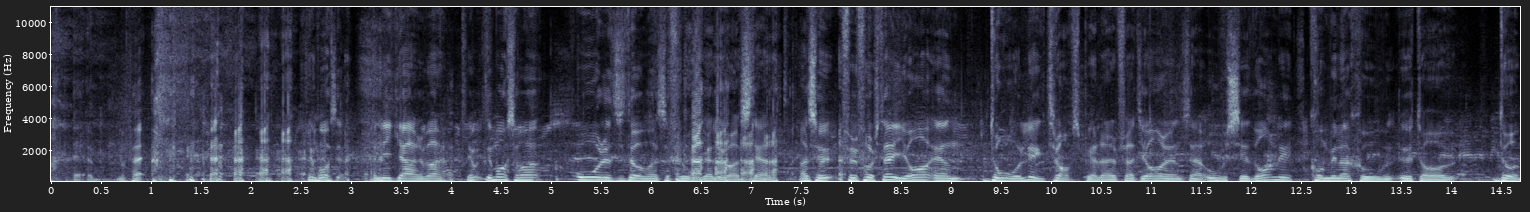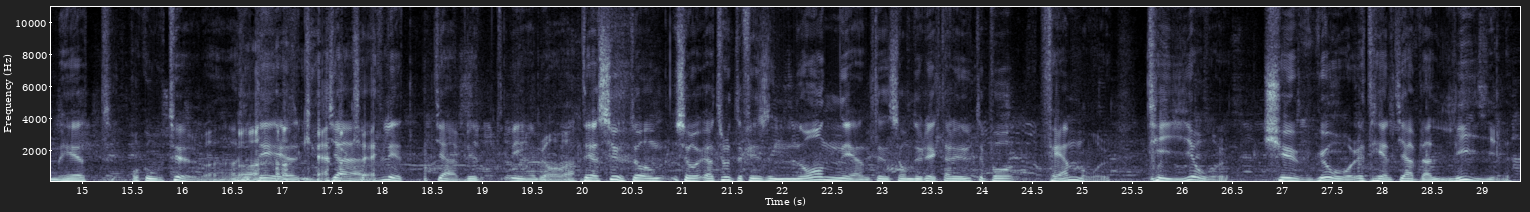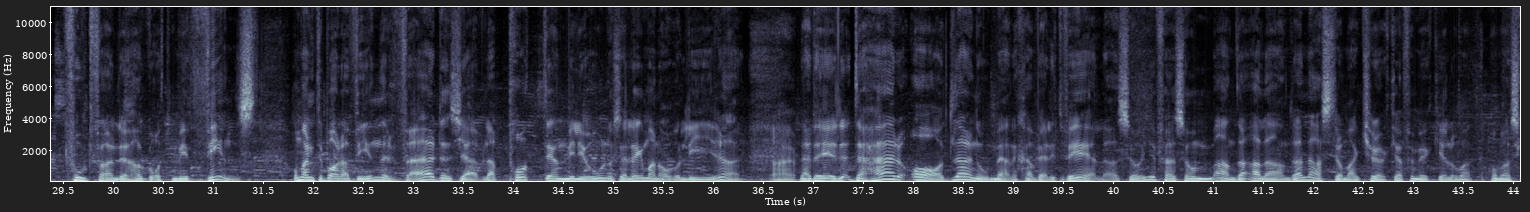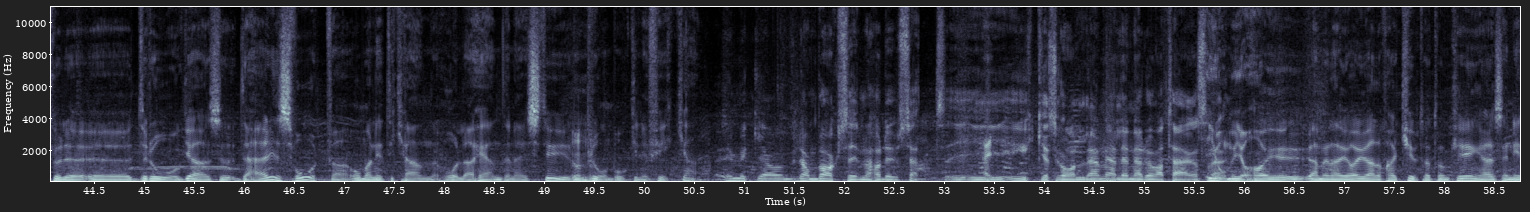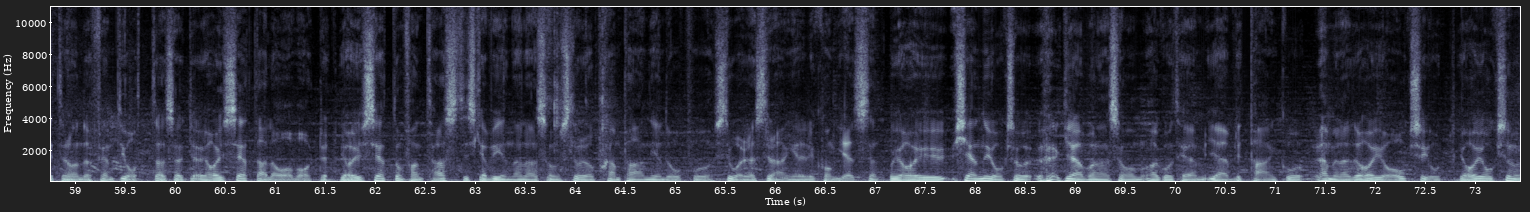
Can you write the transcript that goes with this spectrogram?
Det måste, ni garvar. Det, det måste vara årets dummaste fråga du har ställt. Alltså, för det första är jag en dålig travspelare för att jag har en sån här osedvanlig kombination utav dumhet och otur. Va? Alltså, det är jävligt, jävligt inget bra. Va? Dessutom så jag tror inte det finns någon egentligen som du räknar ut det på fem år, tio år, 20 år, ett helt jävla liv fortfarande har gått med vinst. Om man inte bara vinner världens jävla pott, en miljon och sen lägger man av och lirar. Nej. Nej, det, det här adlar nog människan väldigt väl. Alltså, ungefär som andra, alla andra laster om man krökar för mycket eller om man, om man skulle eh, droga. Alltså, det här är svårt va? om man inte kan hålla händerna i styr och plånboken i fickan. Hur mycket av de baksidorna har du sett i, i yrkesrollen eller när du har varit här och sådär? Jo, men jag har ju, jag menar, jag har ju i alla fall kutat omkring här sedan 1958 så att jag, jag har ju sett alla avarter. Jag har ju sett de fantastiska vinnarna som slår upp champagnen då på stora restauranger eller kongressen. Och jag har ju, känner ju också grabbarna som har gått hem jävligt pank. Och jag menar, det har jag också gjort. Jag har ju också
